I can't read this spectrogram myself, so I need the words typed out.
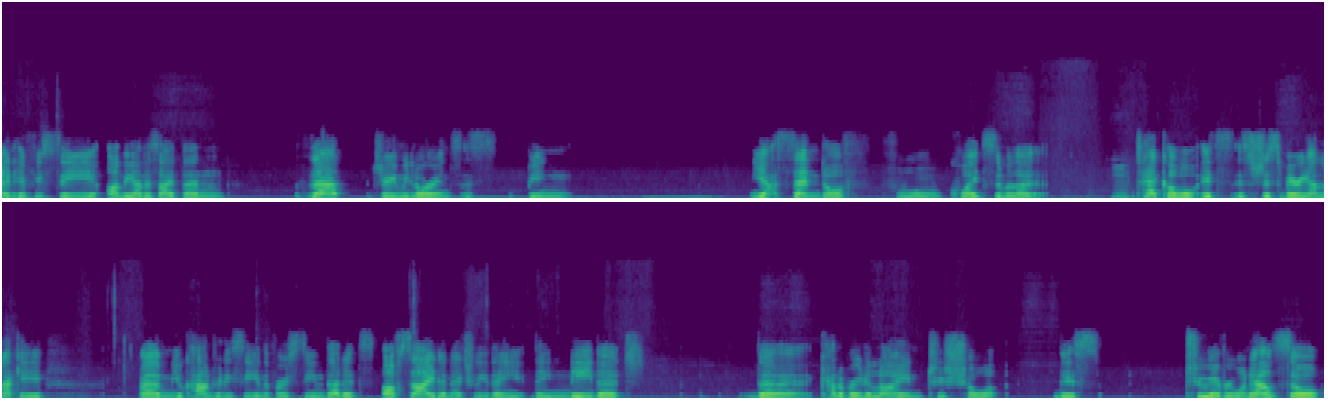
and if you see on the other side, then that Jamie Lawrence is being, yeah, sent off for quite similar tackle. It's it's just very unlucky. Um, you can't really see in the first scene that it's offside, and actually they they needed the calibrated line to show this to everyone else. So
